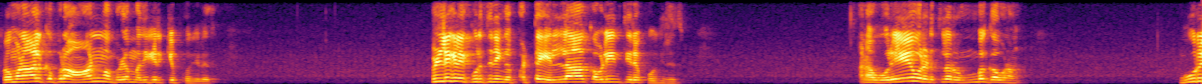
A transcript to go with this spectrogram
ரொம்ப நாளுக்கு அப்புறம் ஆன்ம பலம் அதிகரிக்க போகிறது. பிள்ளைகளை குறித்து நீங்கள் பட்ட எல்லா கவலையும் தீரப்போகிறது. ஆனால் ஒரே ஒரு இடத்துல ரொம்ப கவனம். குரு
